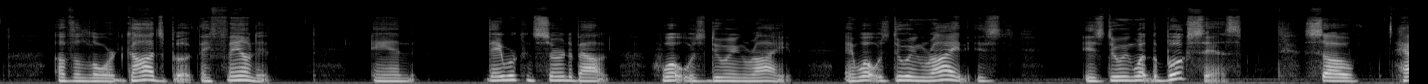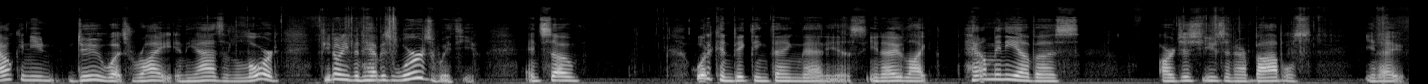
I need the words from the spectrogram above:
of the Lord, God's book. They found it. And they were concerned about what was doing right. And what was doing right is is doing what the book says. So, how can you do what's right in the eyes of the Lord if you don't even have his words with you? And so what a convicting thing that is. You know, like how many of us are just using our Bibles, you know,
